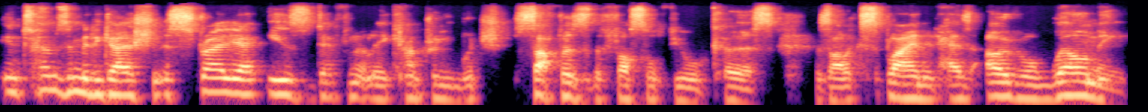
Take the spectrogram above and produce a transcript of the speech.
in terms of mitigation, Australia is definitely a country which suffers the fossil fuel curse. As I'll explain, it has overwhelming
